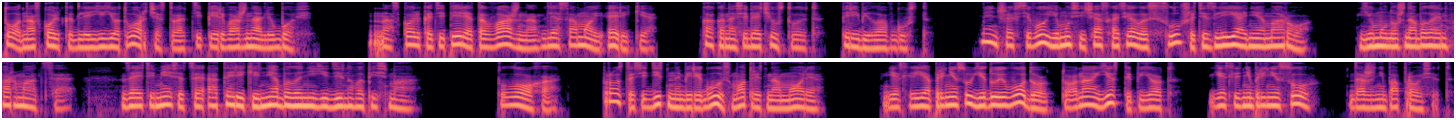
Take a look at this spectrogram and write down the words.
то, насколько для ее творчества теперь важна любовь. Насколько теперь это важно для самой Эрики. Как она себя чувствует?» — перебил Август. Меньше всего ему сейчас хотелось слушать излияние Маро. Ему нужна была информация. За эти месяцы от Эрики не было ни единого письма. Плохо. Просто сидит на берегу и смотрит на море. Если я принесу еду и воду, то она ест и пьет. Если не принесу, даже не попросит.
